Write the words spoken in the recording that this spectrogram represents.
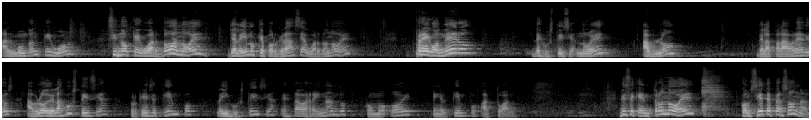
al mundo antiguo, sino que guardó a Noé, ya leímos que por gracia guardó a Noé, pregonero de justicia. Noé habló de la palabra de Dios, habló de la justicia, porque en ese tiempo la injusticia estaba reinando como hoy en el tiempo actual. Dice que entró Noé con siete personas,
